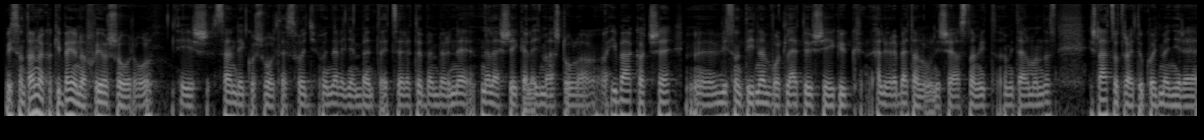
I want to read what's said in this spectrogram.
Viszont annak, aki bejön a folyosóról, és szándékos volt ez, hogy, hogy ne legyen bent egyszerre több ember, ne, ne lessék el egymástól a, a hibákat se, viszont így nem volt lehetőségük előre betanulni se azt, amit, amit elmondasz. És látszott rajtuk, hogy mennyire,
